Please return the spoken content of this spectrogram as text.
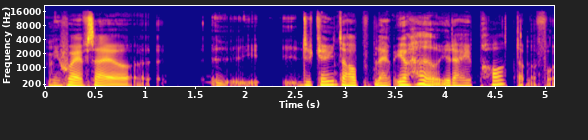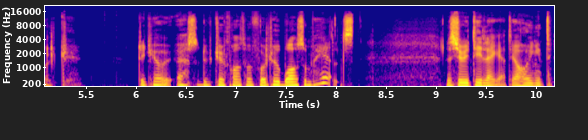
min chef säger eh, du kan ju inte ha problem. Jag hör ju dig prata med folk. Du kan, ju- alltså, du kan ju prata med folk hur bra som helst. Nu ska vi tillägga att jag har inget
